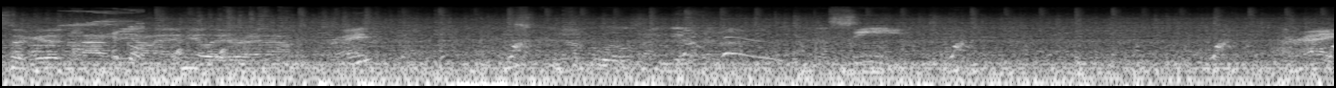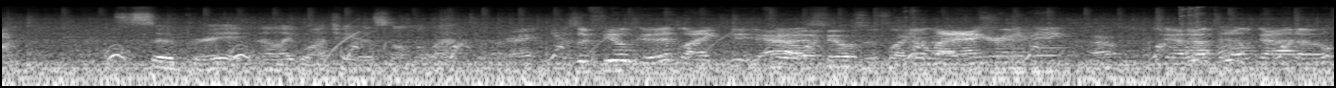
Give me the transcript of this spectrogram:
so good not be on an emulator right now. Right? So I get the scene. It's so great. I like watching this on the laptop. Alright. Does it feel good? Like, it Yeah, it feels feels just like no a lag nice or anything? No. Shout out to Elgato.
